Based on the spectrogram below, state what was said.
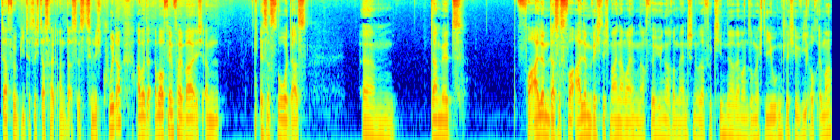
dafür bietet sich das halt an. Das ist ziemlich cool da, aber da, aber auf jeden Fall war ich ähm, ist es so, dass ähm, damit vor allem, das ist vor allem wichtig, meiner Meinung nach, für jüngere Menschen oder für Kinder, wenn man so möchte, Jugendliche, wie auch immer,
